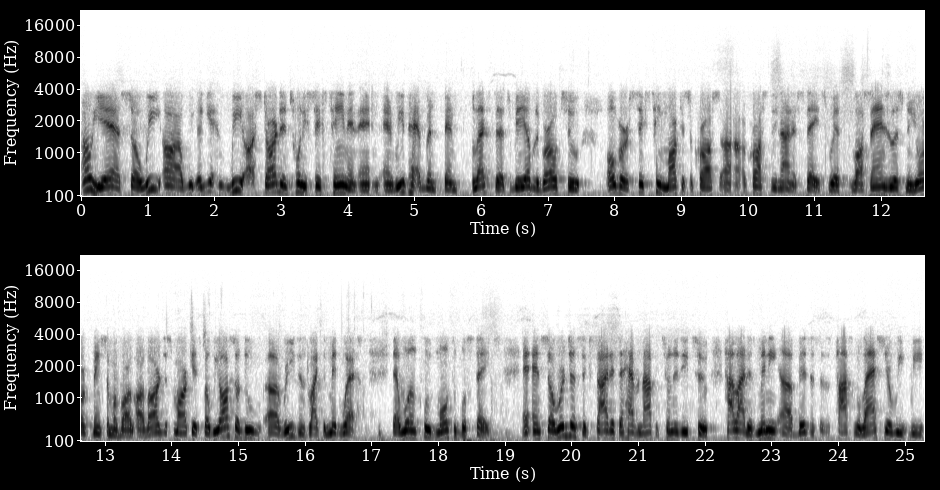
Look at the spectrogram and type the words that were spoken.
Oh yeah, so we are we, again we are started in 2016 and, and, and we've had been, been blessed to, to be able to grow to over 16 markets across uh, across the United States, with Los Angeles, New York being some of our, our largest markets. But we also do uh, regions like the Midwest that will include multiple states. And, and, so we're just excited to have an opportunity to highlight as many uh, businesses as possible. Last year, we, we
